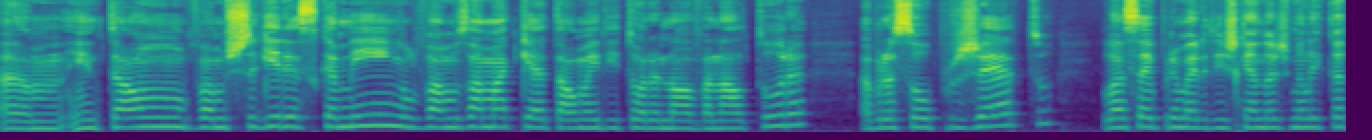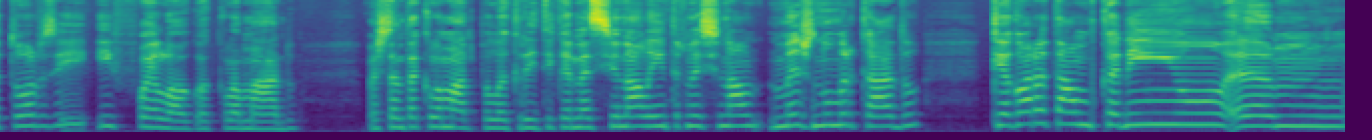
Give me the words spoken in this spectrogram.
Um, então vamos seguir esse caminho. Levamos a maqueta a uma editora nova na altura, abraçou o projeto Lancei o primeiro disco em 2014 e, e foi logo aclamado, bastante aclamado pela crítica nacional e internacional, mas no mercado que agora está um bocadinho um,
